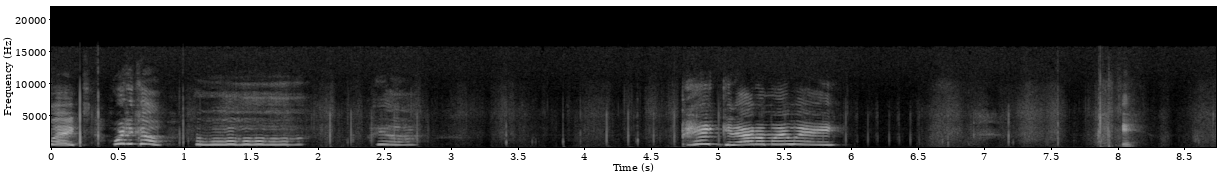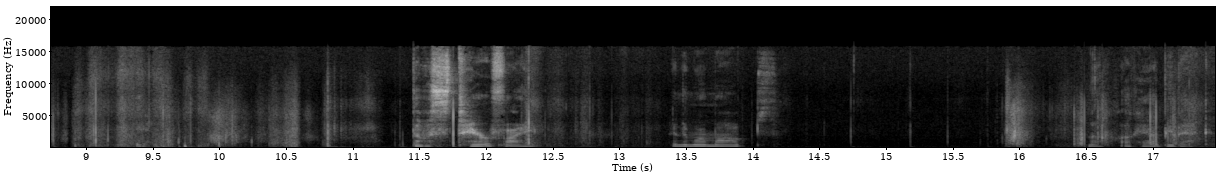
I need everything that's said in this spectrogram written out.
legs. Where'd it go? Oh, yeah. Pig, get out of my way. Eh. Eh. That was terrifying. Any more mobs? No. Okay, I'll be back.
